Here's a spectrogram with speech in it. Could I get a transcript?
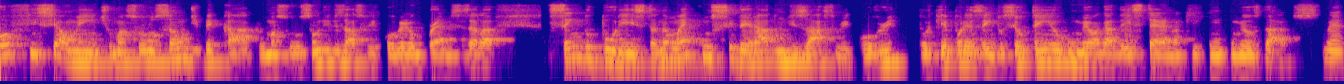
oficialmente uma solução de backup, uma solução de disaster recovery on-premises, ela sendo purista, não é considerado um disaster recovery, porque, por exemplo, se eu tenho o meu HD externo aqui com, com meus dados, né,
